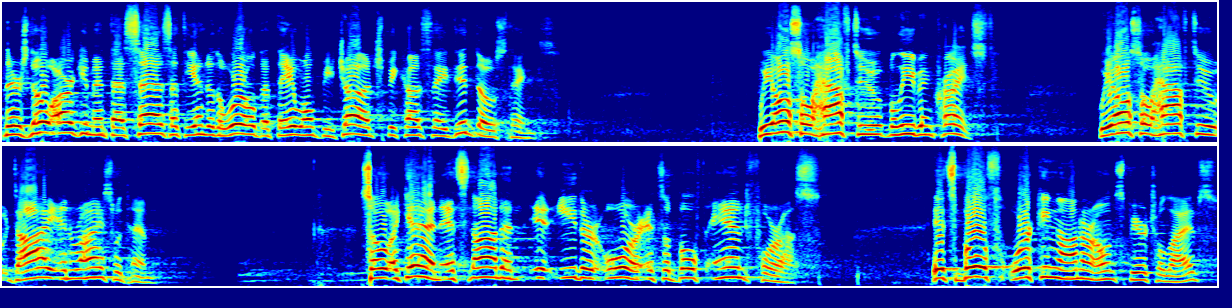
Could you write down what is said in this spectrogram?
there's no argument that says at the end of the world that they won't be judged because they did those things. We also have to believe in Christ. We also have to die and rise with him. So again, it's not an either or, it's a both and for us. It's both working on our own spiritual lives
